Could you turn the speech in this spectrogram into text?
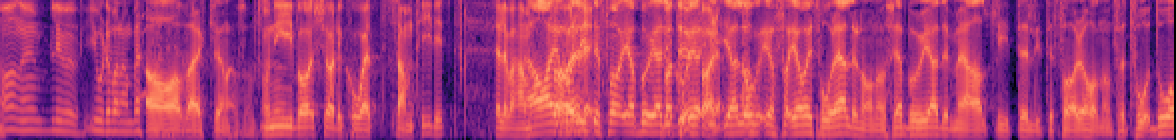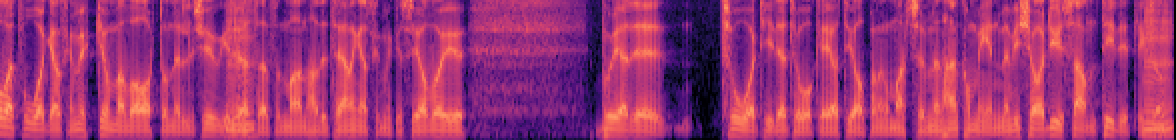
Ja, ni blev, gjorde varandra bättre. ja liksom. verkligen alltså. Och ni var, körde K1 samtidigt? Eller var han Ja, jag före var dig? lite för, jag började, Var du jag, före? jag, jag, låg, jag, jag var ju två år äldre än honom, så jag började med allt lite, lite före honom. För två, då var två år ganska mycket om man var 18 eller 20, Mm. du vet, så här, för man hade tränat ganska mycket. Så jag var ju, började två år tidigare till att åka jag till Japan och matcher, men han kom in. Men vi körde ju samtidigt liksom. Mm.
